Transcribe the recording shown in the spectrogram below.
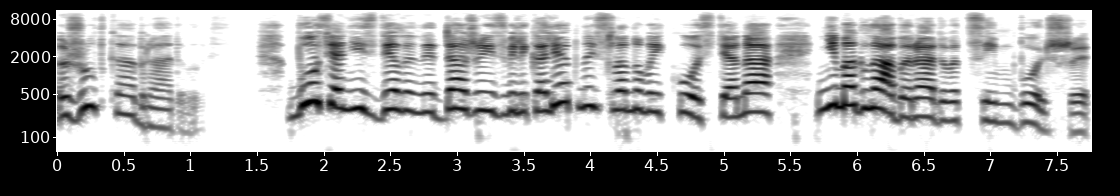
жутко обрадовалась. Будь они сделаны даже из великолепной слоновой кости, она не могла бы радоваться им больше.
